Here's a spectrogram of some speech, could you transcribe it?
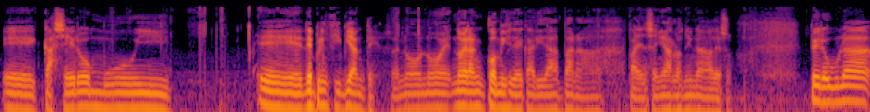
eh, casero, muy eh, de principiante. O sea, no, no, no eran cómics de calidad para, para enseñarlos ni nada de eso. Pero una,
